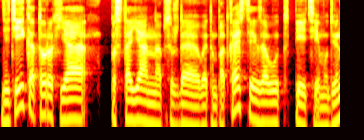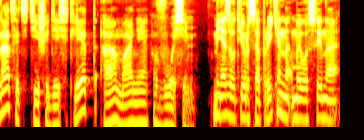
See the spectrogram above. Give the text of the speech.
Детей, которых я постоянно обсуждаю в этом подкасте, их зовут Петя, ему 12, Тише 10 лет, а Мане 8. Меня зовут Юра Сапрыкин, моего сына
